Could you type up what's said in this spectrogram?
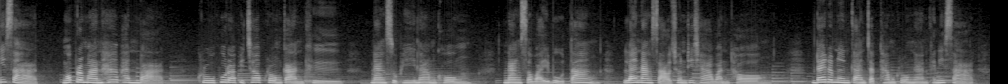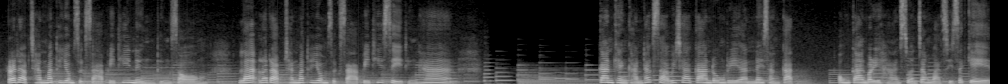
ณิตศาสตร์ งบประมาณ 5,000 บาท ครูผู้รับผิดชอบโครงการคือ นางสุพีนามคง นางสวัยบู่ตั้ง และนางสาวชนทิชาวันทอง ได้ดำเนินการจัดทำโครงงานคณิตศาสตร์ ระดับชั้นมัธยมศึกษาปีที่ 1 ถึง 2 และระดับชั้นมัธยมศึกษาปีที่ 4 ถึง 5 การแข่งขันทักษะวิชาการโรงเรียนในสังกัด องค์การบริหารส่วนจังหวัดศรีสะเกด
